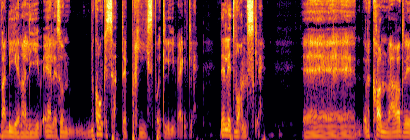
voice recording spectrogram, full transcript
verdien av liv er litt sånn Du kan ikke sette pris på et liv, egentlig. Det er litt vanskelig. Eh, og det kan være at vi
